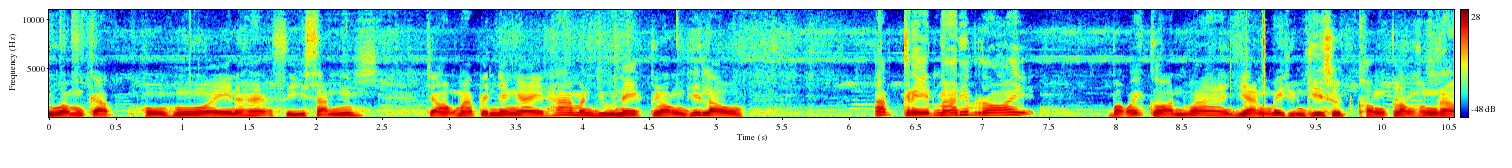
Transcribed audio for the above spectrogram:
รวมกับฮงฮวยนะฮะ สีสันจะออกมาเป็นยังไง ถ้ามันอยู่ในกล่องที่เราอัปเกรดมาเรียบร้อย บอกไว้ก่อนว่ายังไม่ถึงที่สุดของกล่องของเรา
